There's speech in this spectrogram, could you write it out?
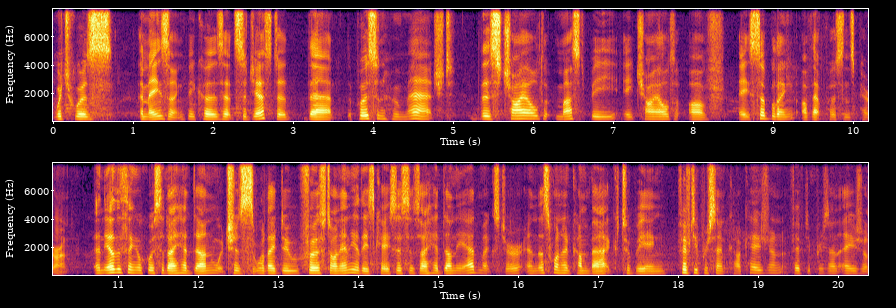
which was amazing because it suggested that the person who matched this child must be a child of a sibling of that person's parent. And the other thing, of course, that I had done, which is what I do first on any of these cases, is I had done the admixture, and this one had come back to being 50% Caucasian, 50% Asian.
